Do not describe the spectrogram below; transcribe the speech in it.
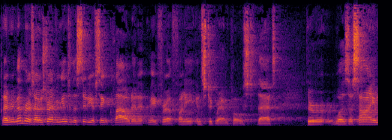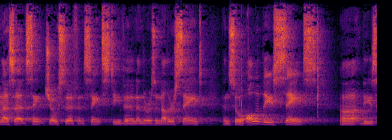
And I remember as I was driving into the city of St. Cloud, and it made for a funny Instagram post, that there was a sign that said St. Joseph and St. Stephen, and there was another saint. And so all of these saints uh, these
